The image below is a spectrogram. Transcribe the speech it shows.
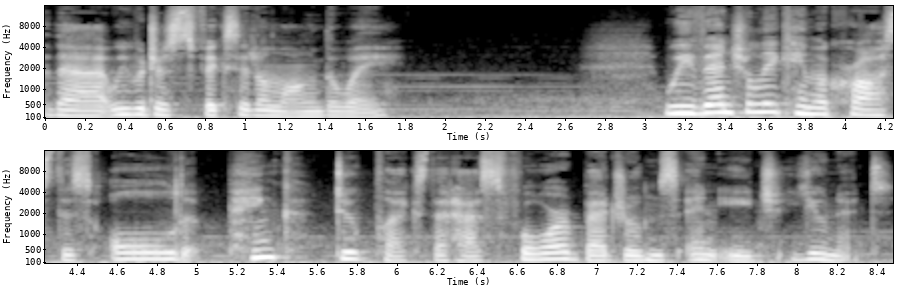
that we would just fix it along the way we eventually came across this old pink duplex that has four bedrooms in each unit.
